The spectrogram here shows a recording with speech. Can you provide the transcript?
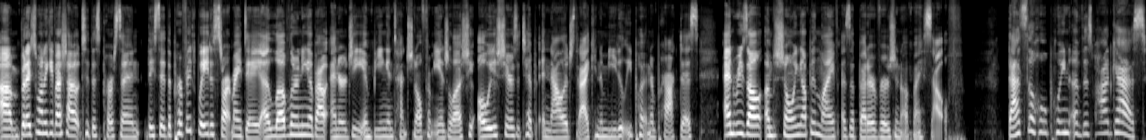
Um, but I just want to give a shout out to this person. They said the perfect way to start my day. I love learning about energy and being intentional from Angela. She always shares a tip and knowledge that I can immediately put into practice. End result, I'm showing up in life as a better version of myself. That's the whole point of this podcast.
